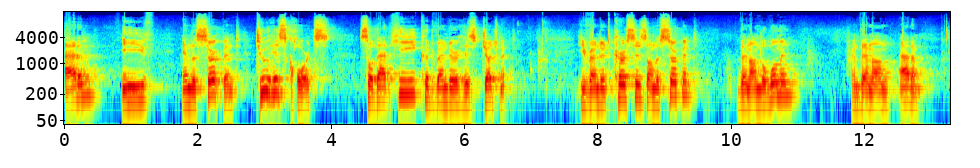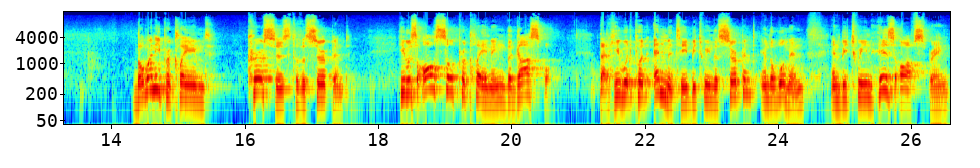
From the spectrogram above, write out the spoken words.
Adam, Eve, and the serpent to his courts so that he could render his judgment. He rendered curses on the serpent, then on the woman, and then on Adam. But when he proclaimed curses to the serpent, he was also proclaiming the gospel that he would put enmity between the serpent and the woman, and between his offspring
